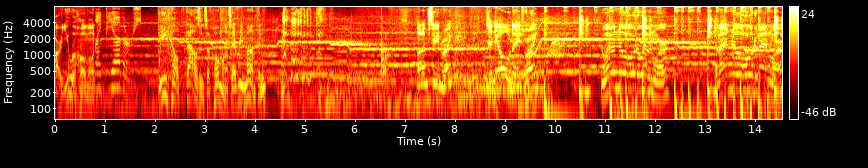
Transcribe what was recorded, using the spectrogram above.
Are you a homeowner? like the others. We help thousands of homeowners every month, and All I'm saying, right, is in the old days, right? The women know who the women were. The men know who the men were.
